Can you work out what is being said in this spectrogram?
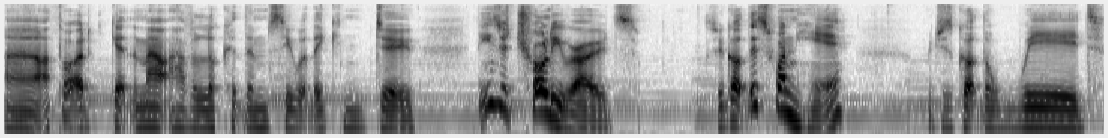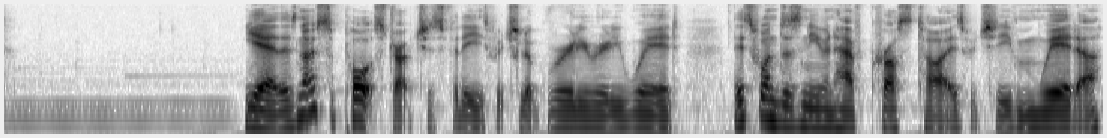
Uh, I thought I'd get them out, have a look at them, see what they can do. These are trolley roads. So we've got this one here, which has got the weird... Yeah, there's no support structures for these, which look really, really weird. This one doesn't even have cross ties, which is even weirder.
